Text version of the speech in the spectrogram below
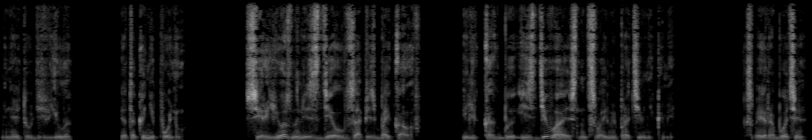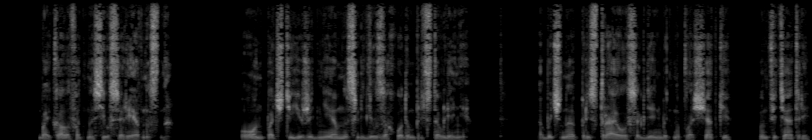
Меня это удивило. Я так и не понял, серьезно ли сделал запись Байкалов или как бы издеваясь над своими противниками. К своей работе Байкалов относился ревностно. Он почти ежедневно следил за ходом представления. Обычно пристраивался где-нибудь на площадке в амфитеатре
